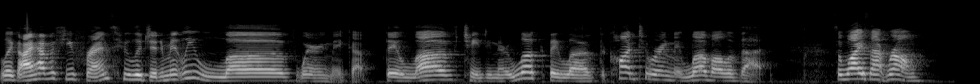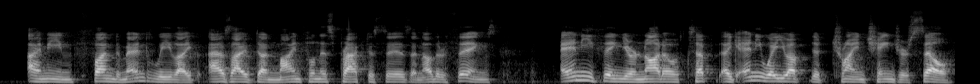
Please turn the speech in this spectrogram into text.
like I have a few friends who legitimately love wearing makeup. They love changing their look, they love the contouring, they love all of that. So why is that wrong? I mean, fundamentally, like as I've done mindfulness practices and other things, anything you're not accept, like any way you have to try and change yourself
